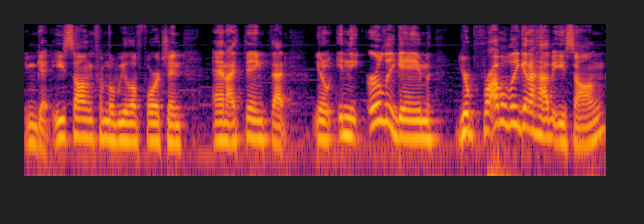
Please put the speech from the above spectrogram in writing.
You can get Yi Seong from the wheel of fortune. And I think that you know in the early game you're probably going to have Yi Seong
